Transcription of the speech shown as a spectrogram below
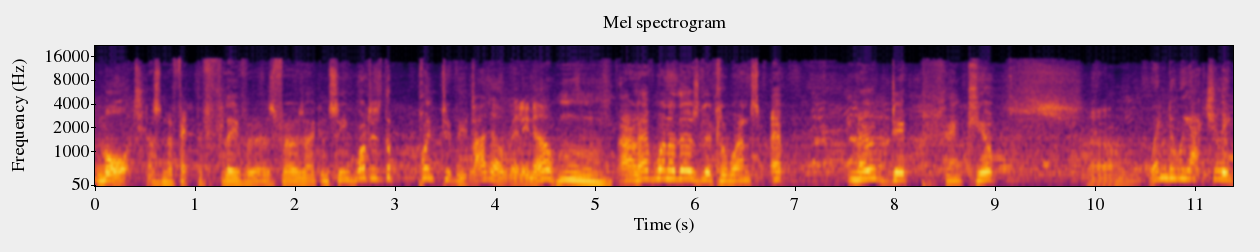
Mort? Doesn't affect the flavour as far as I can see. What is the point of it? I don't really know. Hmm. I'll have one of those little ones. Uh, no dip, thank you. When do we actually,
